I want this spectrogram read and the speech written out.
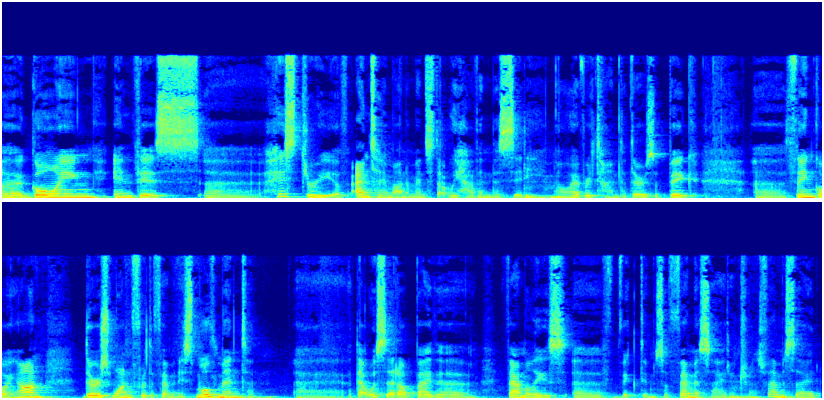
uh, going in this uh, history of anti monuments that we have in the city, mm-hmm. you know, every time that there's a big uh, thing going on, there's one for the feminist movement. And, that was set up by the families of victims of femicide and mm-hmm. transfemicide.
